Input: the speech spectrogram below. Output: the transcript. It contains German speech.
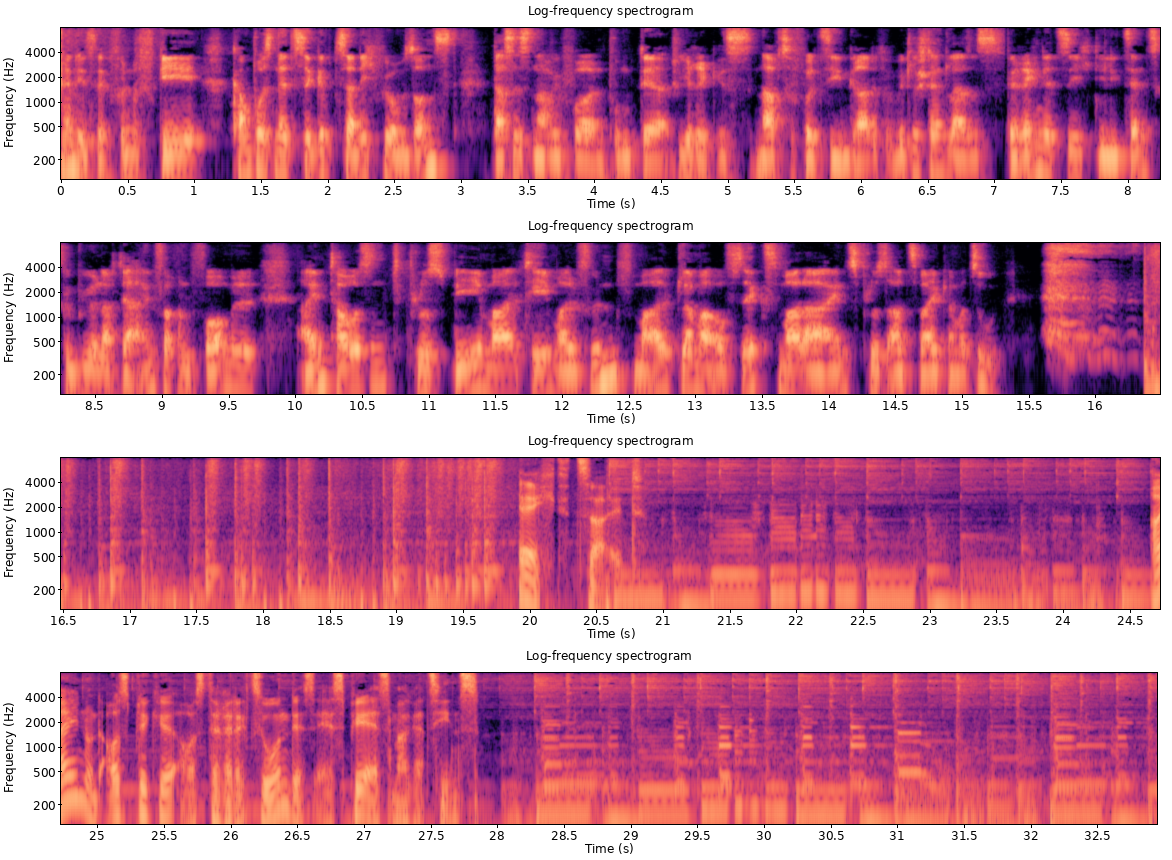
Ja, diese 5G-Campusnetze gibt's ja nicht für umsonst. Das ist nach wie vor ein Punkt, der schwierig ist nachzuvollziehen, gerade für Mittelständler. Also es berechnet sich die Lizenzgebühr nach der einfachen Formel 1000 plus B mal T mal 5 mal Klammer auf 6 mal A1 plus A2 Klammer zu. Echtzeit. Ein- und Ausblicke aus der Redaktion des SPS-Magazins.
